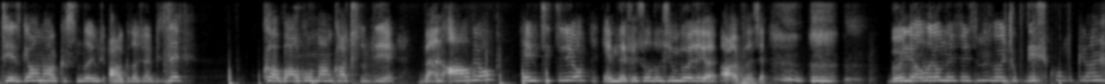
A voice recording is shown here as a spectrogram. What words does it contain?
tezgahın arkasındaymış arkadaşlar. Bize ka balkondan kaçtı diye ben ağlıyorum. Hem titriyorum hem nefes alıyorum böyle arkadaşlar. Böyle alıyorum nefesimi böyle çok değişik olduk yani.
